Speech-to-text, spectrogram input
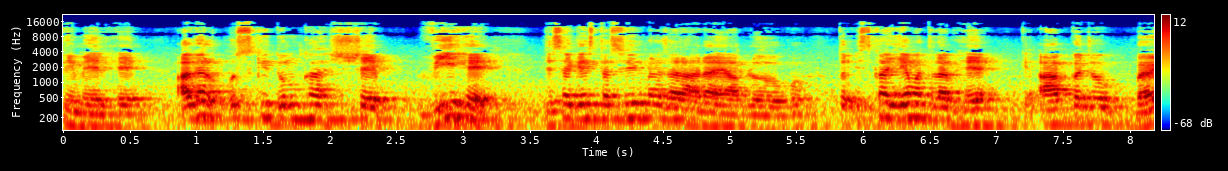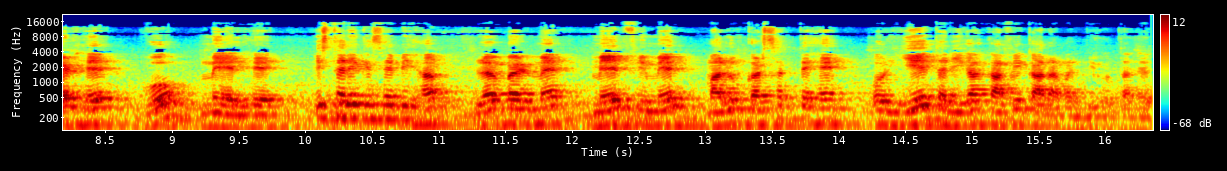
फीमेल है। अगर उसकी दुम का शेप वी है जैसे कि इस तस्वीर में नज़र आ रहा है आप लोगों को तो इसका ये मतलब है कि आपका जो बर्ड है, वो मेल है। इस तरीके से भी हम लव बर्ड में मेल, फीमेल मालूम कर सकते हैं और ये तरीका काफ़ी कारामद भी होता है।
